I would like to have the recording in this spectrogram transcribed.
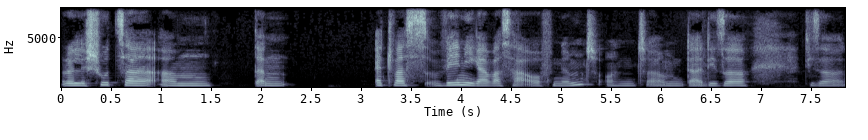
oder Leschutzer ähm, dann etwas weniger Wasser aufnimmt und ähm, da diese, diese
